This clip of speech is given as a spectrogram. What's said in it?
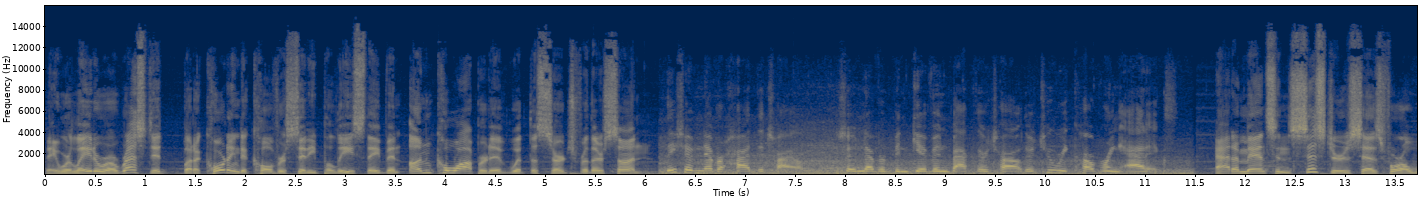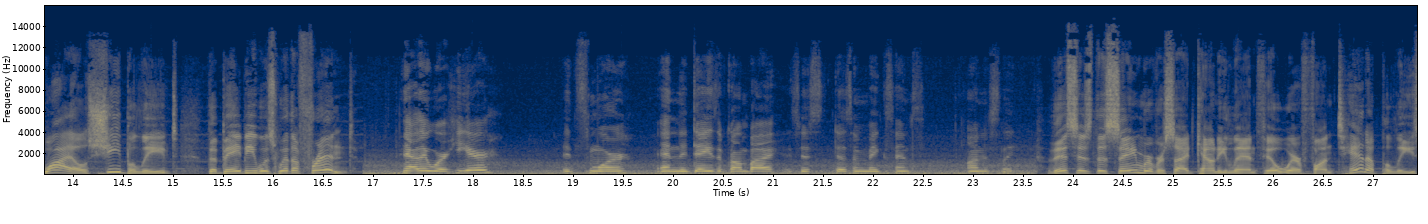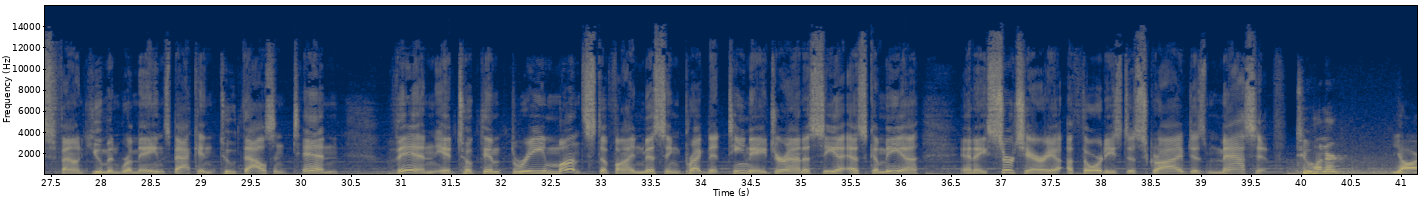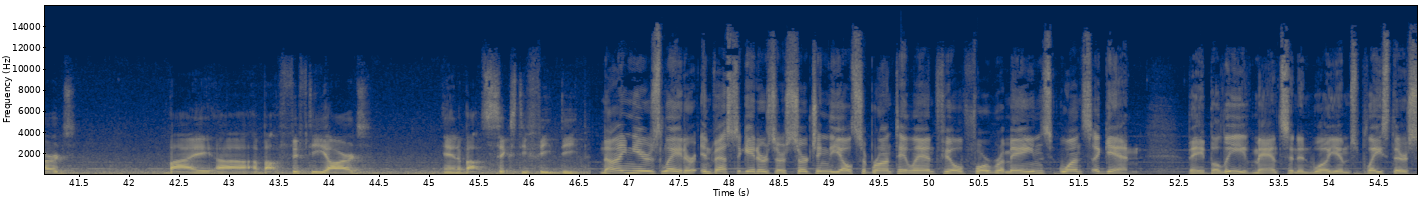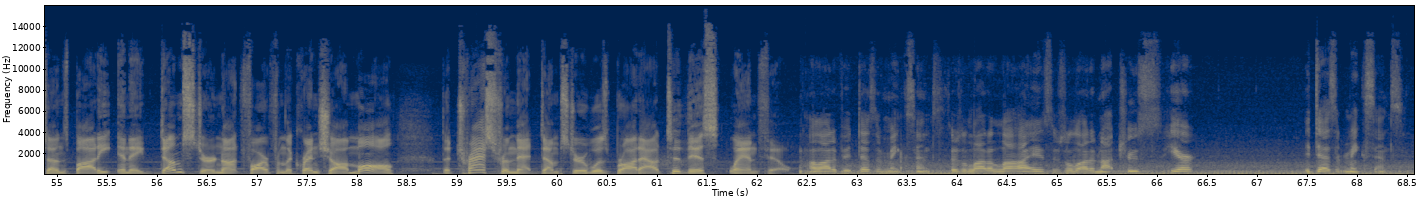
They were later arrested, but according to Culver City Police, they've been uncooperative with the search for their son. They should have never had the child. They should have never been given back their child. They're two recovering addicts. Adam Manson's sister says for a while she believed the baby was with a friend. Now that we're here, it's more, and the days have gone by, it just doesn't make sense, honestly. This is the same Riverside County landfill where Fontana police found human remains back in 2010. Then it took them three months to find missing pregnant teenager Anasia Escamilla in a search area authorities described as massive. 200 yards by uh, about 50 yards and about 60 feet deep. Nine years later, investigators are searching the El Sobrante landfill for remains once again. They believe Manson and Williams placed their son's body in a dumpster not far from the Crenshaw Mall. The trash from that dumpster was brought out to this landfill. A lot of it doesn't make sense. There's a lot of lies, there's a lot of not truths here. It doesn't make sense.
